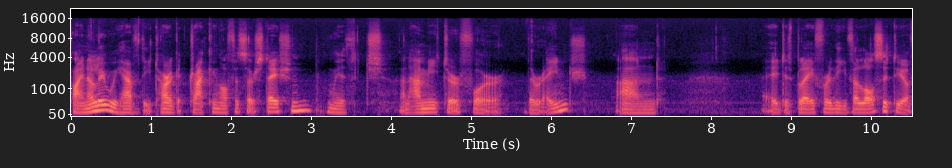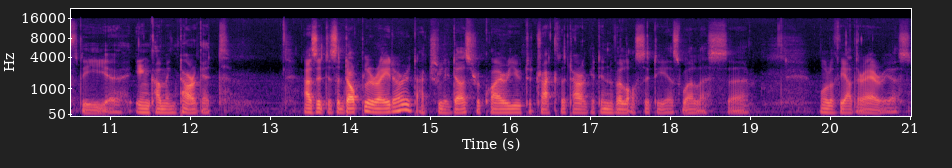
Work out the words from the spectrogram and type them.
Finally, we have the target tracking officer station with an ammeter for the range and a display for the velocity of the uh, incoming target. As it is a Doppler radar, it actually does require you to track the target in velocity as well as uh, all of the other areas.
